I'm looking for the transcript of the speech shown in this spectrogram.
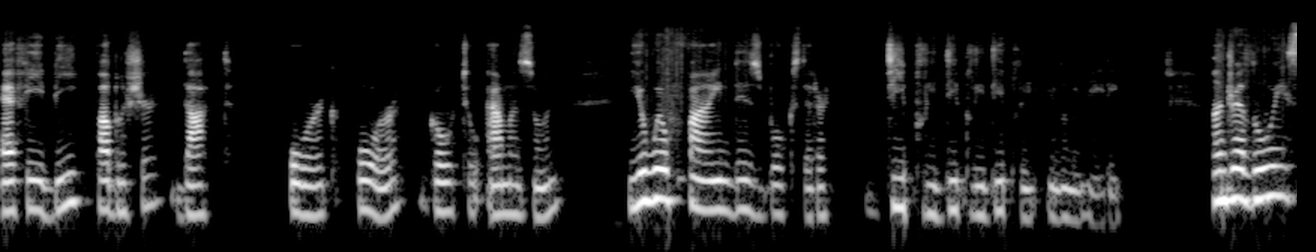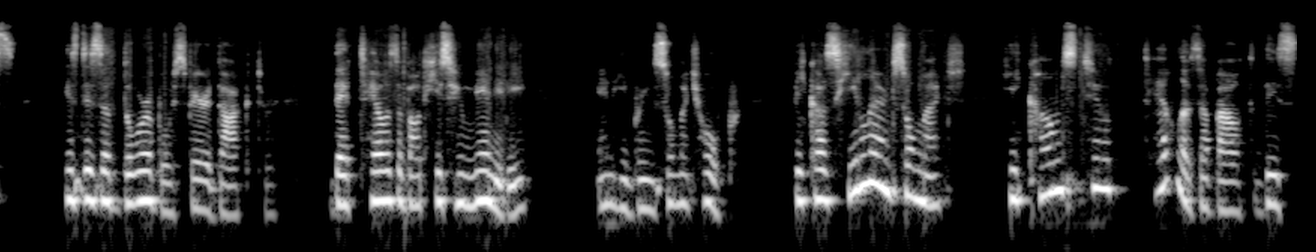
febpublisher.org, or go to Amazon, you will find these books that are deeply, deeply, deeply illuminating. Andre Luiz is this adorable spirit doctor that tells about his humanity and he brings so much hope because he learned so much. He comes to tell us about this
